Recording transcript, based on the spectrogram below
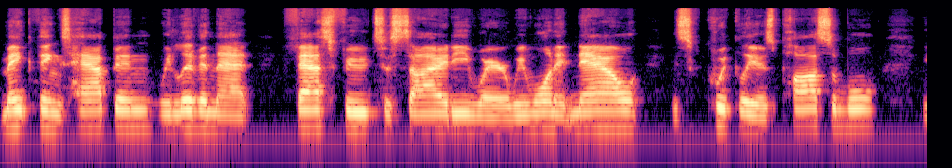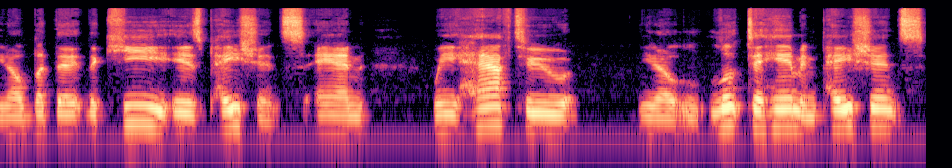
make things happen. We live in that fast food society where we want it now as quickly as possible, you know, but the, the key is patience. And we have to, you know, look to Him in patience,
